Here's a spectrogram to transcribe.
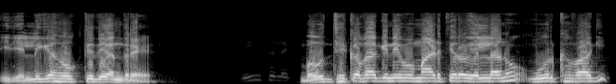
ಇದೆಲ್ಲಿಗೆ ಹೋಗ್ತಿದೆ ಅಂದ್ರೆ, ಬೌದ್ಧಿಕವಾಗಿ ನೀವು ಮಾಡ್ತಿರೋ ಎಲ್ಲಾನು ಮೂರ್ಖವಾಗಿ,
